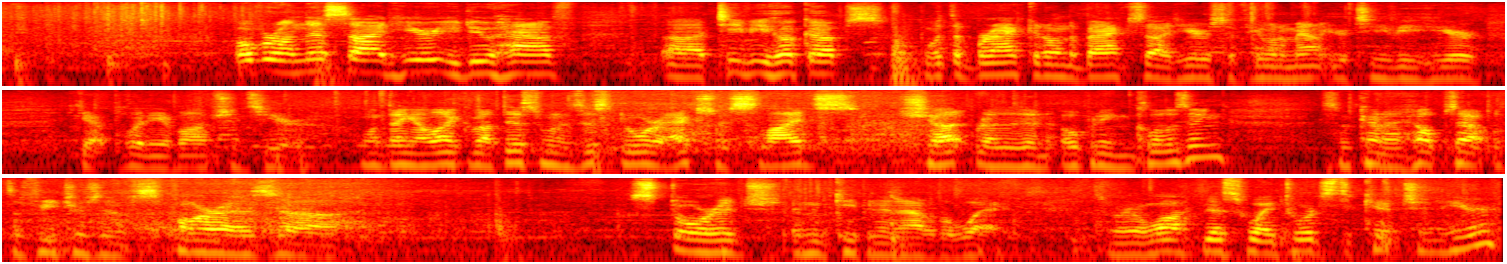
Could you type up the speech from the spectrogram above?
Over on this side here, you do have uh, TV hookups with a bracket on the back side here. So if you want to mount your TV here, you got plenty of options here. One thing I like about this one is this door actually slides shut rather than opening and closing. So it kind of helps out with the features as far as uh, storage and keeping it out of the way. So we're going to walk this way towards the kitchen here.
